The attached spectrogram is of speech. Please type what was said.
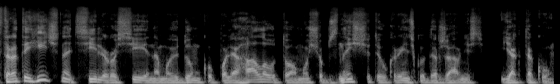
Стратегічна ціль Росії, на мою думку, полягала у тому, щоб знищити українську державність як таку.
